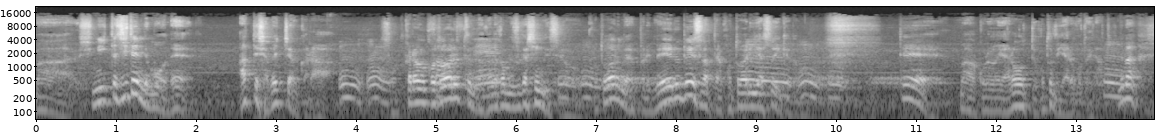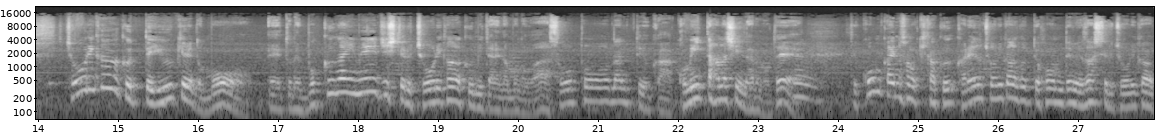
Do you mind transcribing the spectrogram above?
まあしに行った時点でもうね会って喋っちゃうから、うんうん。そこから断るっていうのはなかなか難しいんですよ。うんうんうん。断るのはやっぱりメールベースだったら断りやすいけど、でまあこれをやろうってことでやることになった、うん。でまあ調理科学って言うけれどもえーとね、僕がイメージしてる調理科学みたいなものは相当なんていうか込み入った話になるので,、うんで今回のその企画「カレーの調理科学」って本で目指してる調理科学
